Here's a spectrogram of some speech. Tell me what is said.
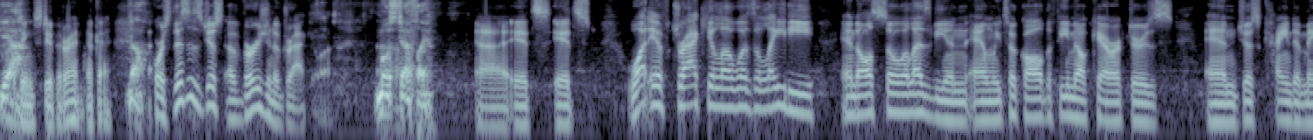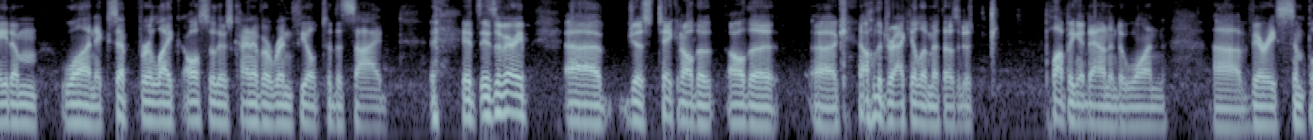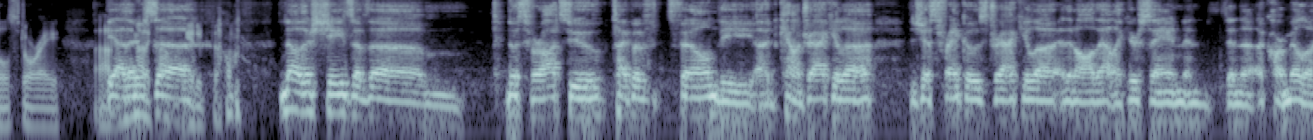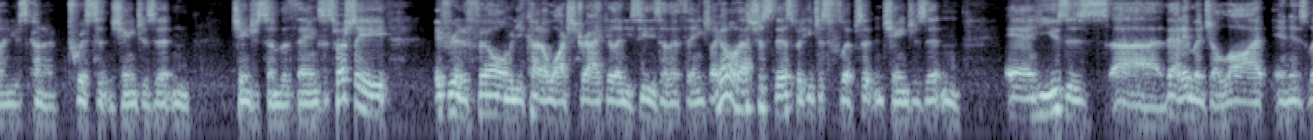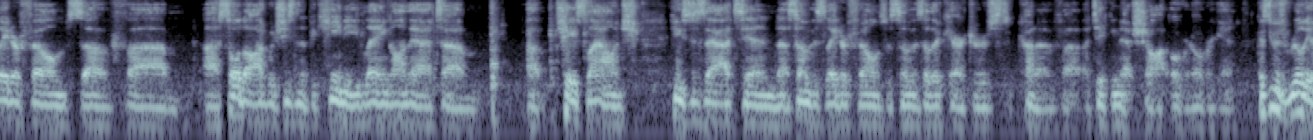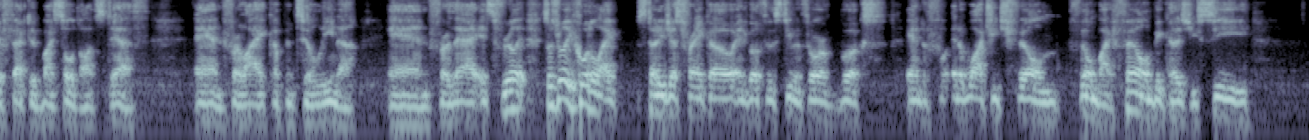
Yeah. Being stupid, right? Okay. No. Of course, this is just a version of Dracula. Most definitely. Uh, it's it's what if Dracula was a lady and also a lesbian, and we took all the female characters and just kind of made them one, except for like also there's kind of a Renfield to the side. it's it's a very uh, just taking all the all the uh, all the Dracula mythos and just plopping it down into one uh, very simple story. Uh, Yeah, it's not a uh, film. No, there's shades of the um, Nosferatu type of film, the uh, Count Dracula, the Jess Franco's Dracula, and then all that, like you're saying, and then the, a Carmilla, and you just kind of twist it and changes it and changes some of the things. Especially if you're in a film and you kind of watch Dracula and you see these other things, like, oh, that's just this, but he just flips it and changes it, and and he uses uh, that image a lot in his later films of um, uh, Soldad, which he's in the bikini laying on that um, uh, chaise lounge. He uses that in uh, some of his later films with some of his other characters, kind of uh, taking that shot over and over again. Because he was really affected by Soldad's death, and for like up until Lina. And for that, it's really so it's really cool to like study Jess Franco and go through the Stephen Thrower books and to, and to watch each film film by film because you see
